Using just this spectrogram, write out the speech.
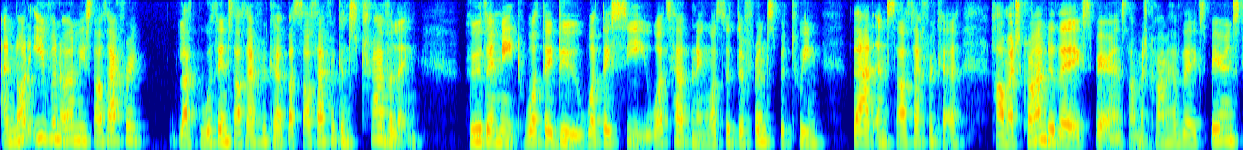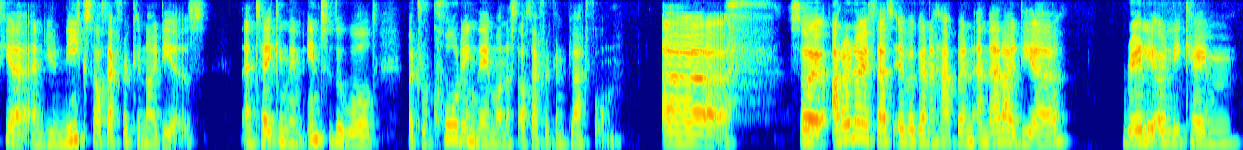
and not even only South Africa, like within South Africa, but South Africans traveling, who they meet, what they do, what they see, what's happening, what's the difference between that and South Africa, how much crime do they experience, how much crime have they experienced here, and unique South African ideas, and taking them into the world, but recording them on a South African platform. Uh, so I don't know if that's ever going to happen. And that idea really only came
